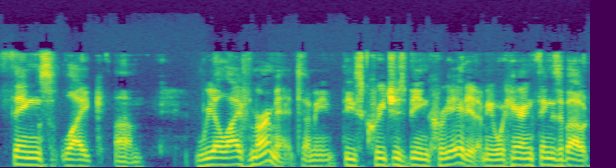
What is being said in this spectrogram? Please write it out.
things like, um, real life mermaids. I mean, these creatures being created. I mean, we're hearing things about,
